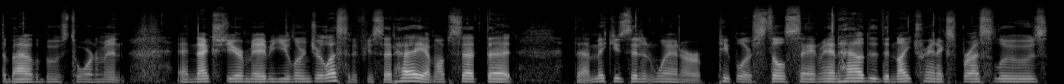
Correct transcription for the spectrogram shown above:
the Battle of the Booze tournament. And next year, maybe you learned your lesson. If you said, "Hey, I'm upset that that Mickey's didn't win," or people are still saying, "Man, how did the Night Train Express lose?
